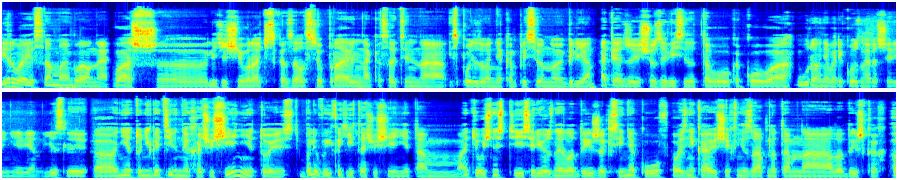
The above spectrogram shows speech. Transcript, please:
Первое и самое главное, ваш э, лечащий врач сказал все правильно касательно использования компрессионного белья. Опять же, еще зависит от того, какого уровня варикозное расширение вен. Если э, нету негативных ощущений, то есть болевых каких-то ощущений, там отечности, серьезной лодыжек, синяков, возникающих внезапно там на лодыжках, э,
